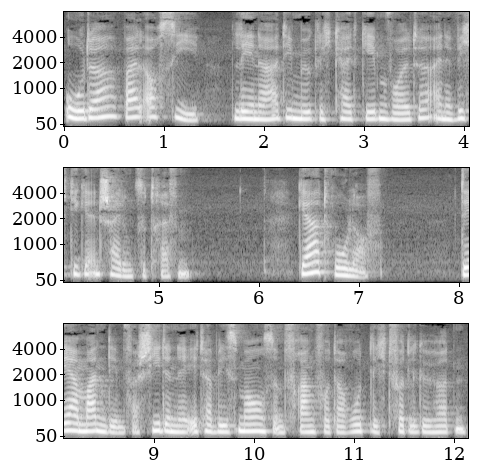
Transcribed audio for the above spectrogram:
Oder weil auch sie Lena die Möglichkeit geben wollte, eine wichtige Entscheidung zu treffen. Gerd Rohloff, der Mann, dem verschiedene Etablissements im Frankfurter Rotlichtviertel gehörten.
